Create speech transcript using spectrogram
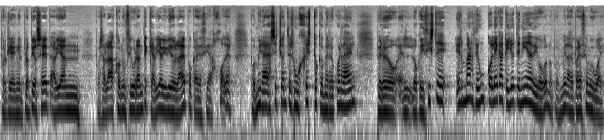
Porque en el propio set habían, pues hablabas con un figurante que había vivido la época. Decía, joder, pues mira, has hecho antes un gesto que me recuerda a él, pero lo que hiciste es más de un colega que yo tenía. Digo, bueno, pues mira, me parece muy guay.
